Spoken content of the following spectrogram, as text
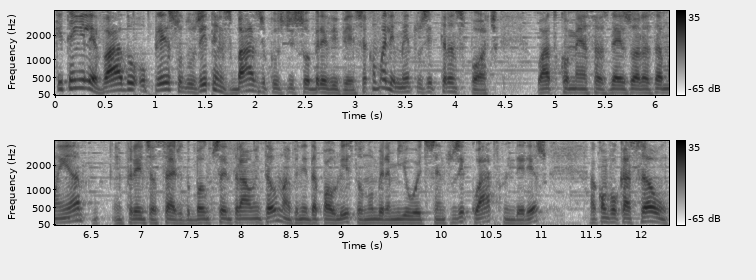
que tem elevado o preço dos itens básicos de sobrevivência, como alimentos e transporte. O ato começa às 10 horas da manhã, em frente à sede do Banco Central, então, na Avenida Paulista, o número é 1804, o endereço. A convocação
